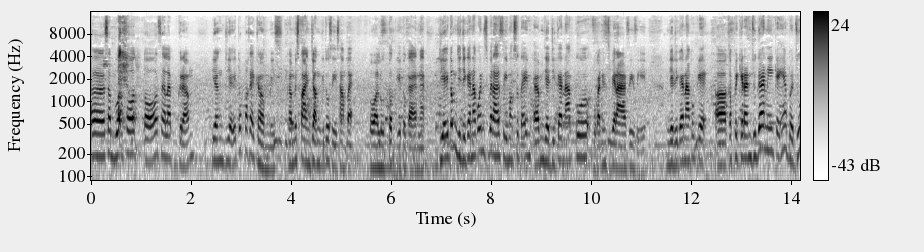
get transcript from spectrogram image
eh, sebuah foto selebgram yang dia itu pakai gamis. Gamis panjang gitu sih sampai bawah lutut gitu kan. Nah, dia itu menjadikan aku inspirasi. Maksudnya eh, menjadikan aku bukan inspirasi sih menjadikan aku kayak eh, kepikiran juga nih. Kayaknya baju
